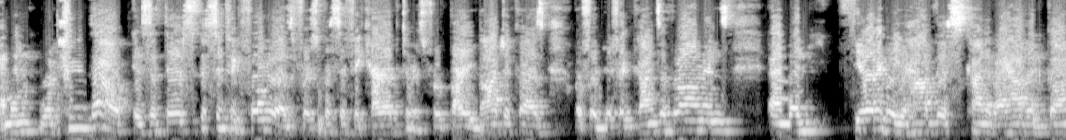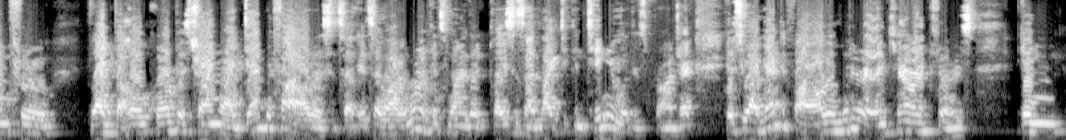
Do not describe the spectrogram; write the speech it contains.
And then what turns out is that there's specific formulas for specific characters, for paribhajakas or for different kinds of Brahmins. And then theoretically, you have this kind of, I haven't gone through like the whole corpus trying to identify all this. It's a, it's a lot of work. It's one of the places I'd like to continue with this project, is to identify all the literary characters in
